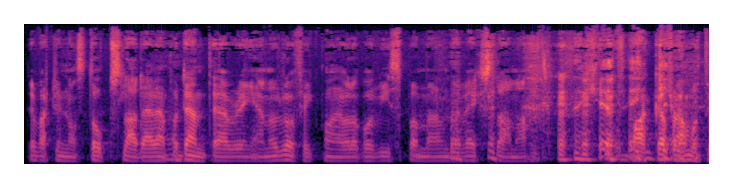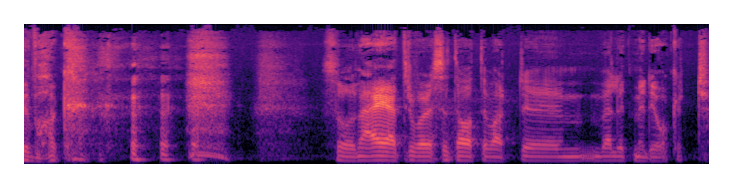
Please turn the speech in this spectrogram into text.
Det var ju någon stoppsladd även på den tävlingen och då fick man ju hålla på och vispa med de där växlarna. och backa fram och tillbaka. Så nej, jag tror resultatet vart eh, väldigt mediokert.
